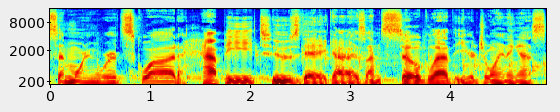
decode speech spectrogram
LSM Morning Word Squad. Happy Tuesday, guys. I'm so glad that you're joining us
